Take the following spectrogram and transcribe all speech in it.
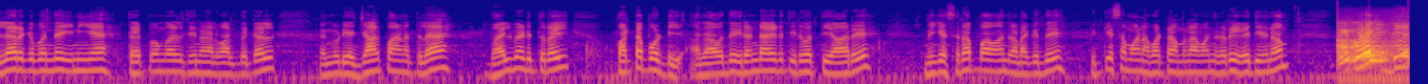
எல்லாருக்கும் வந்து இனிய தைப்பொங்கல் திருநாள் வாழ்த்துக்கள். எங்களுடைய ஜாழ்ப்பாணத்தில் வயல்வெளித்துறை பட்டப்போட்டி அதாவது இரண்டாயிரத்தி இருபத்தி ஆறு மிக சிறப்பாக வந்து நடக்குது. வித்தியாசமான பட்டமெல்லாம் வந்து நிறைய ஏற்றினோம் இதய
